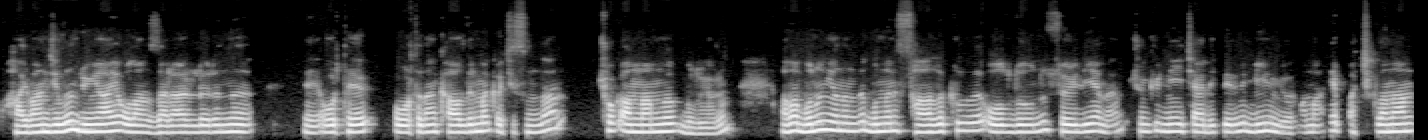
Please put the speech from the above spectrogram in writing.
hayvancılığın dünyaya olan zararlarını e, ortaya ortadan kaldırmak açısından çok anlamlı buluyorum. Ama bunun yanında bunların sağlıklı olduğunu söyleyemem. Çünkü ne içerdiklerini bilmiyorum ama hep açıklanan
